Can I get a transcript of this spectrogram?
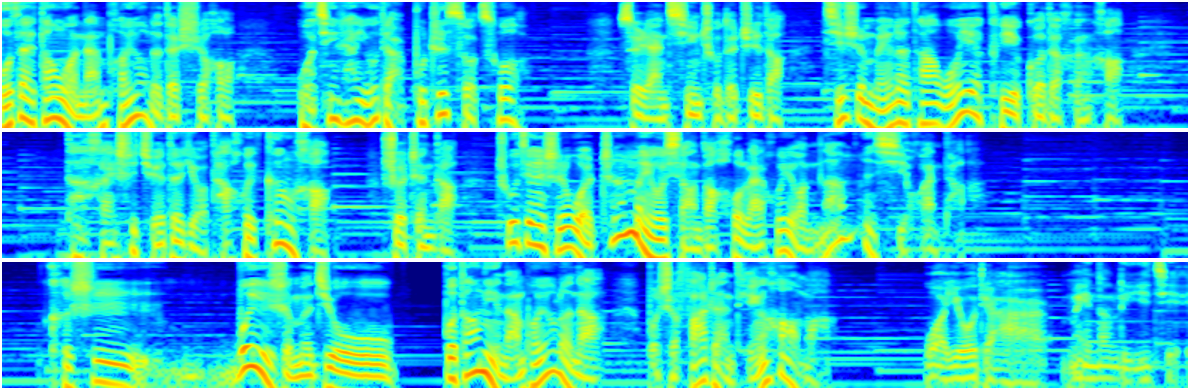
不再当我男朋友了的时候，我竟然有点不知所措。虽然清楚的知道，即使没了他，我也可以过得很好，但还是觉得有他会更好。说真的，初见时我真没有想到后来会有那么喜欢他。可是，为什么就不当你男朋友了呢？不是发展挺好吗？我有点儿没能理解。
